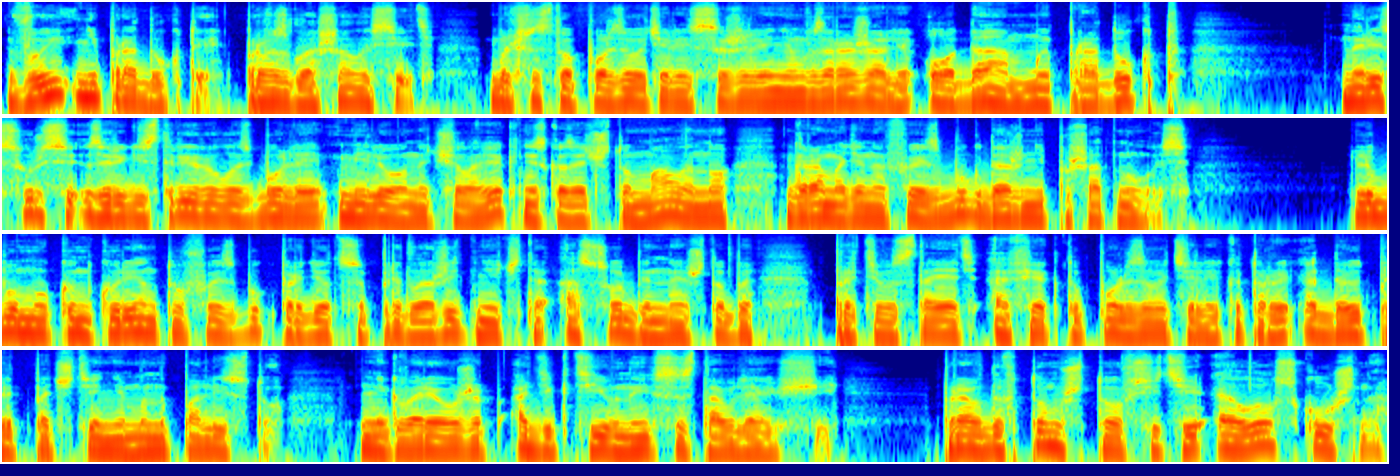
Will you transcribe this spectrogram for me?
«Вы не продукты», — провозглашала сеть. Большинство пользователей с сожалением возражали «О да, мы продукт». На ресурсе зарегистрировалось более миллиона человек, не сказать, что мало, но громадина Facebook даже не пошатнулась. Любому конкуренту Facebook придется предложить нечто особенное, чтобы противостоять аффекту пользователей, которые отдают предпочтение монополисту, не говоря уже об аддиктивной составляющей. Правда в том, что в сети Элло скучно,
